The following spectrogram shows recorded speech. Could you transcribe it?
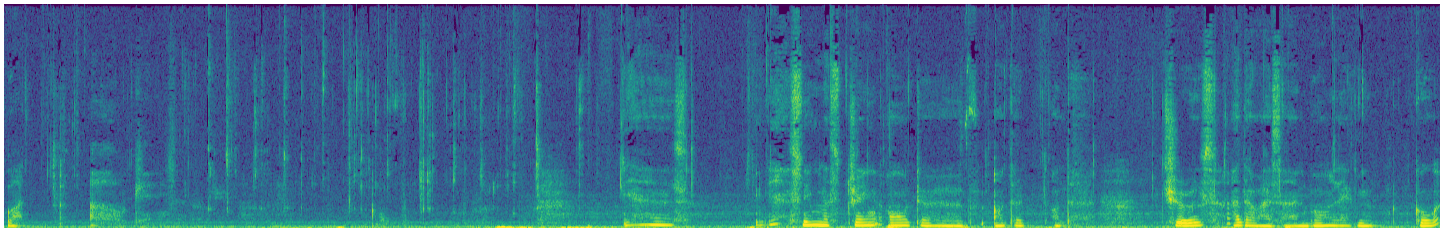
What? okay. Yes, You must drink all the all the all the juice. Otherwise, I won't let you go.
